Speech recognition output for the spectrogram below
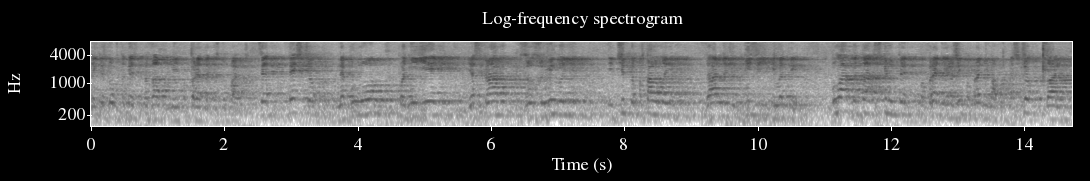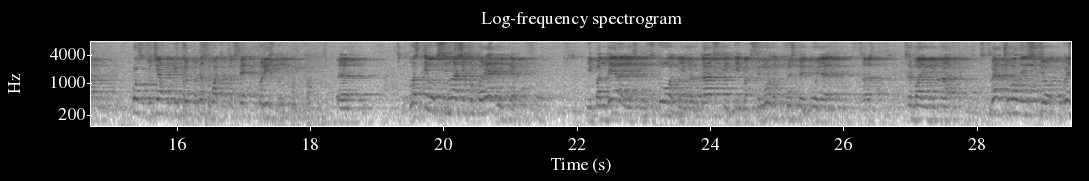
які знову ж таки сказав мій попередник виступаючий. Це те, що не було однієї яскраво зрозумілої і чітко поставленої загальної візії і мети. Була мета скинути попередній режим, попередній вал. А що далі? Кожен з учасників цього процесу бачить це все по-різному. Властиво всі наші попередники, і Бандера, і Стецько, і Ленкавський, і Максимон, книжка яку я зараз тримаю в руках, стверджували, що без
